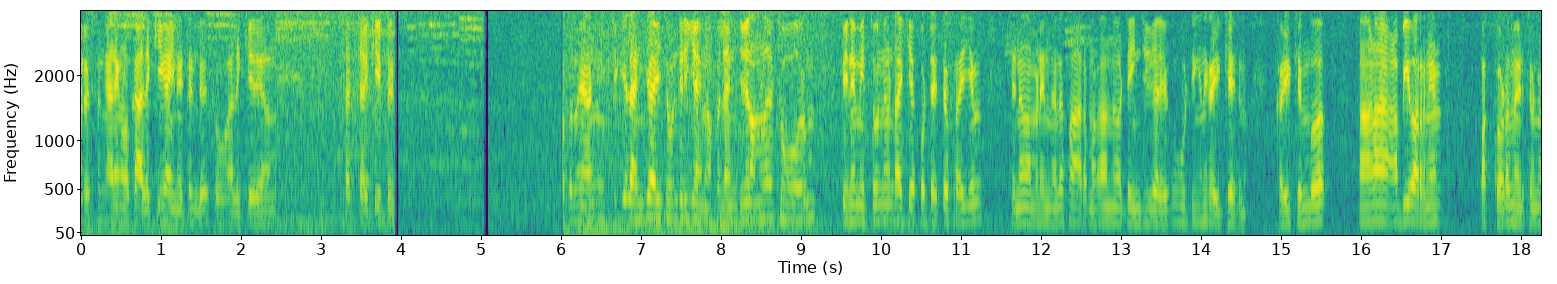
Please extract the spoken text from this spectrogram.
ഡ്രസ്സും കാര്യങ്ങളൊക്കെ അലക്കി കഴിഞ്ഞിട്ടുണ്ട്. സോ അലക്കിയത് സെറ്റാക്കി ഇട്ടിട്ടുണ്ട് അപ്പൊ ഞാൻ ഉച്ചയ്ക്ക് ലഞ്ച് കഴിച്ചുകൊണ്ടിരിക്കുകയായിരുന്നു അപ്പോൾ ലഞ്ച് നമ്മൾ ചോറും പിന്നെ മിത്തൂന്ന് ഉണ്ടാക്കിയ പൊട്ടാറ്റോ ഫ്രൈയും പിന്നെ നമ്മുടെ ഇന്നലെ ഫാർമർ വന്ന തൊട്ട് ഇഞ്ചി കറിയൊക്കെ കൂട്ടി ഇങ്ങനെ കഴിക്കായിരുന്നു കഴിക്കുമ്പോൾ ആണ് അബി പറഞ്ഞ പക്കോട മേടിച്ചോണ്ട്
